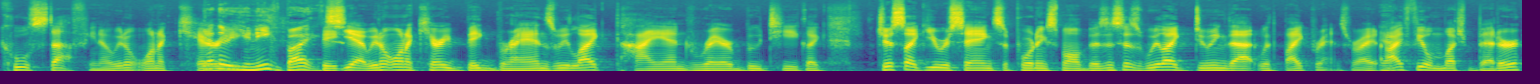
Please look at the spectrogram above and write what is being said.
cool stuff. You know, we don't want to carry. Yeah, they're unique bikes. Big, yeah, we don't want to carry big brands. We like high end, rare boutique. Like just like you were saying, supporting small businesses. We like doing that with bike brands, right? I feel much better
